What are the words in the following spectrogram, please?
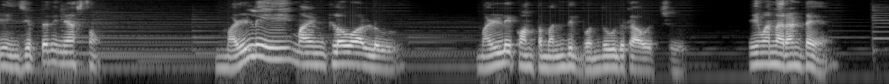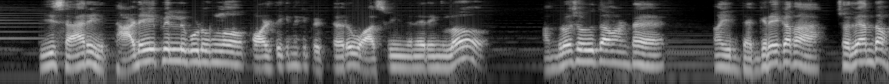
ఏం చెప్తే తినేస్తాం. మళ్ళీ మా ఇంట్లో వాళ్ళు మళ్ళీ కొంతమంది బంధువులు కావచ్చు ఏమన్నారంటే ఈసారి తాడేపల్లిగూడెంలో పాలిటెక్నిక్ పెట్టారు వాసవి ఇంజనీరింగ్లో. అందులో చదువుతామంటే ఇది దగ్గరే కదా చదివేద్దాం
